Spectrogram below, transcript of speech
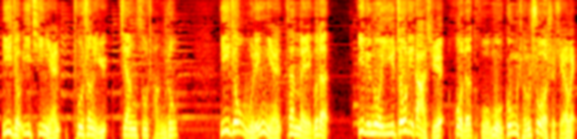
一九一七年出生于江苏常州，一九五零年在美国的伊利诺伊州立大学获得土木工程硕士学位。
